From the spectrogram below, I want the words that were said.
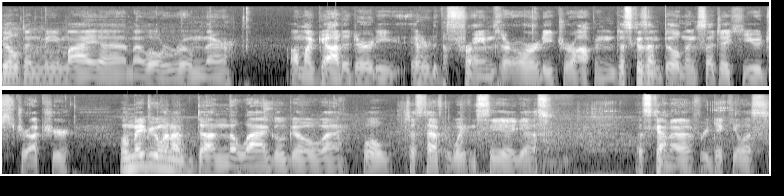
building me my uh, my little room there. Oh my god, it already, it, the frames are already dropping, just because I'm building such a huge structure. Well, maybe when I'm done, the lag will go away. We'll just have to wait and see, I guess. That's kind of ridiculous.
